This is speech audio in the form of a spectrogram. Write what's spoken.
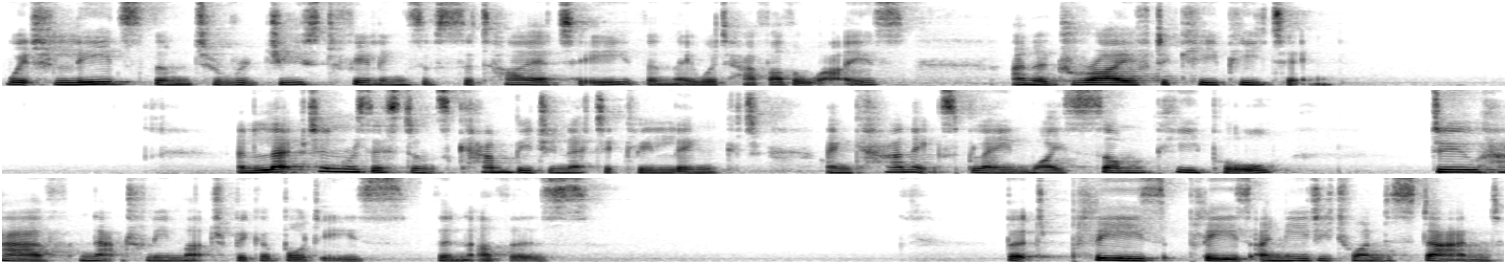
which leads them to reduced feelings of satiety than they would have otherwise and a drive to keep eating. And leptin resistance can be genetically linked and can explain why some people do have naturally much bigger bodies than others. But please, please, I need you to understand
